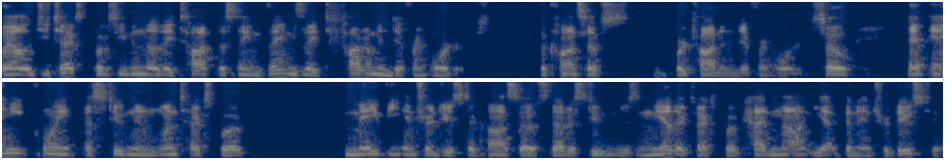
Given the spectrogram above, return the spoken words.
biology textbooks, even though they taught the same things, they taught them in different orders. The concepts were taught in different orders. So at any point, a student in one textbook may be introduced to concepts that a student using the other textbook had not yet been introduced to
